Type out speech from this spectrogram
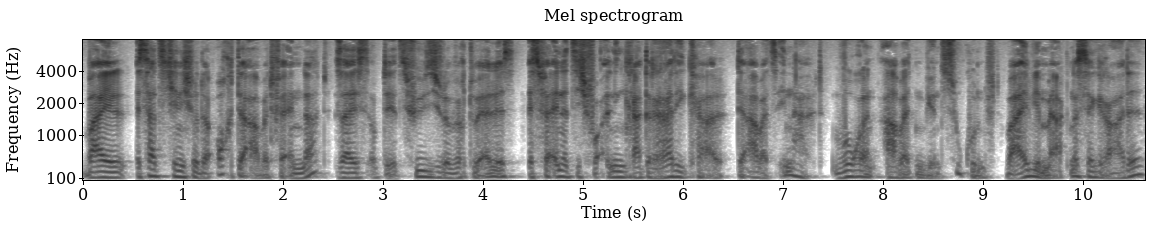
Weil es hat sich ja nicht nur der Ort der Arbeit verändert, sei es, ob der jetzt physisch oder virtuell ist, es verändert sich vor allen Dingen gerade radikal der Arbeitsinhalt. Woran arbeiten wir in Zukunft? Weil wir merken das ja gerade,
